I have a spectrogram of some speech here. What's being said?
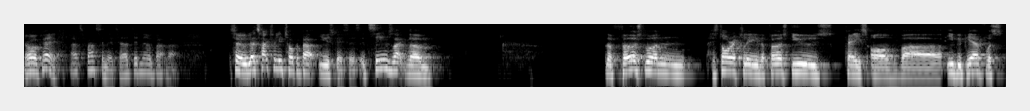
Okay, that's fascinating. I didn't know about that so let's actually talk about use cases. It seems like the the first one historically, the first use case of uh, eBPF was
